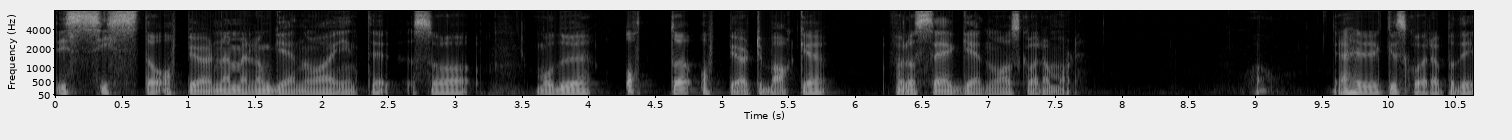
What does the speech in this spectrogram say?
de siste oppgjørene mellom Genoa og Inter, så må du åtte oppgjør tilbake for å se Genoa skåre mål. De har heller ikke skåra på de,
